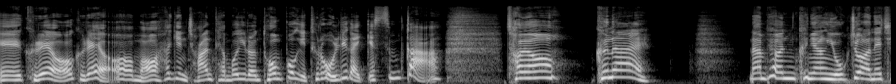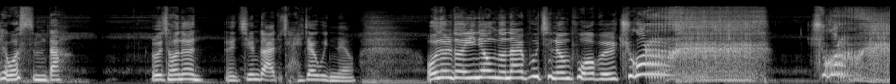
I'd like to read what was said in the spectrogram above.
예, 그래요, 그래요. 뭐, 하긴 저한테 뭐 이런 돈복이 들어올 리가 있겠습니까? 저요, 그날, 남편 그냥 욕조 안에 재웠습니다. 그리고 저는 지금도 아주 잘 자고 있네요. 오늘도 인형 눈알 붙이는 부업을 죽어라, 죽어라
